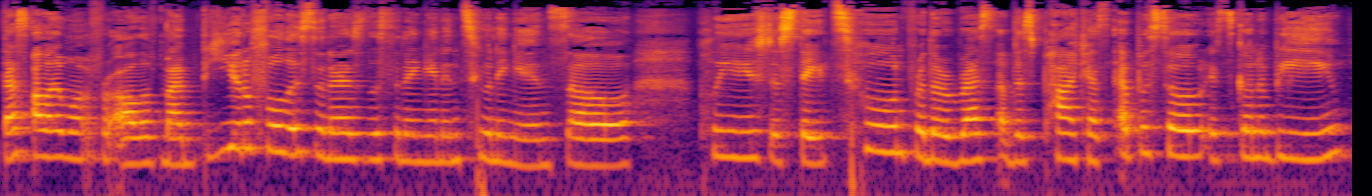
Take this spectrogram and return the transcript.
that's all I want for all of my beautiful listeners listening in and tuning in. So please just stay tuned for the rest of this podcast episode. It's going to be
